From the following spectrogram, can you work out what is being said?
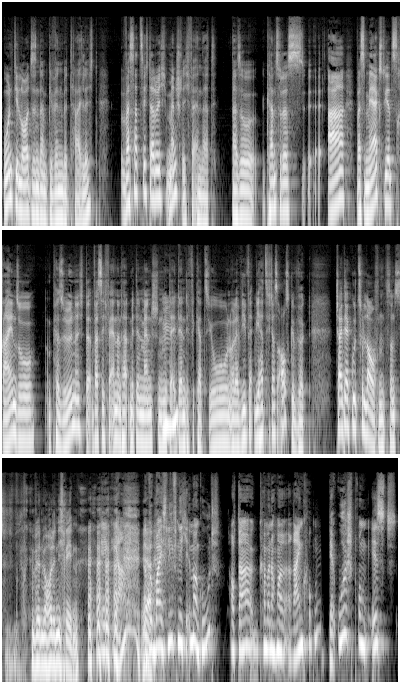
Und die Leute sind am Gewinn beteiligt. Was hat sich dadurch menschlich verändert? Also kannst du das, äh, A, was merkst du jetzt rein so persönlich, was sich verändert hat mit den Menschen, mhm. mit der mhm. Identifikation oder wie, wie hat sich das ausgewirkt? Scheint ja gut zu laufen, sonst würden wir heute nicht reden. Äh, ja, ja, wobei es lief nicht immer gut. Auch da können wir noch mal reingucken. Der Ursprung ist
